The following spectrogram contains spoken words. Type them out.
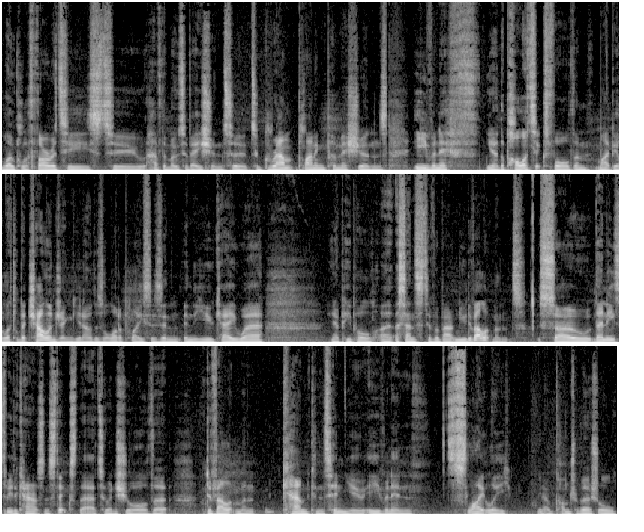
local authorities to have the motivation to, to grant planning permissions, even if you know the politics for them might be a little bit challenging. You know, there's a lot of places in, in the UK where you know people are, are sensitive about new development. So there needs to be the carrots and sticks there to ensure that development can continue, even in slightly you know controversial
